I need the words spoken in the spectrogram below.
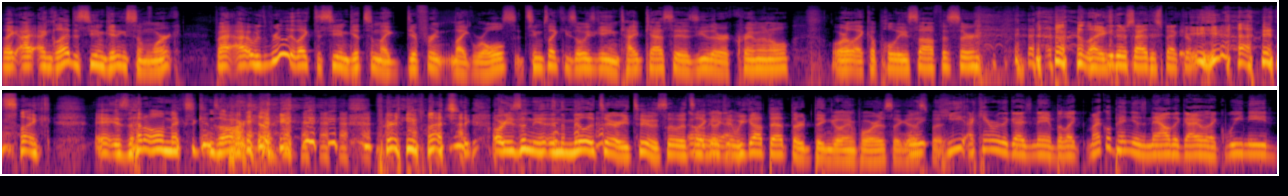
Like I, I'm glad to see him getting some work, but I would really like to see him get some like different like roles. It seems like he's always getting typecasted as either a criminal or like a police officer. Like Either side of the spectrum. yeah, it's like, is that all Mexicans are? Like, pretty much, like, or he's in the in the military too. So it's Oh, like, yeah. okay, we got that third thing going for us, I Well, guess. but he, I can't remember the guy's name, but like Michael Pena is now the guy. who, Like we need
